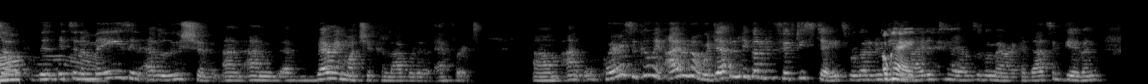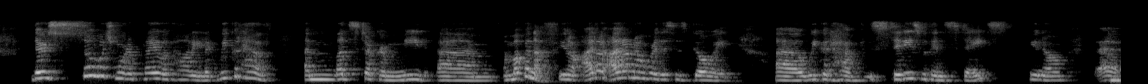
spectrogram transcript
So Oh. th- it's an amazing evolution and, and very much a collaborative effort. Um, and where is it going? I don't know. We're definitely going to do 50 states. We're going to do Okay. the United Tales of America. That's a given. There's so much more to play with, Holly. Like we could have a Mudstucker meet um, a Muppinough. You know, I don't, I don't know where this is going. Uh, we could have cities within states. You know, uh,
